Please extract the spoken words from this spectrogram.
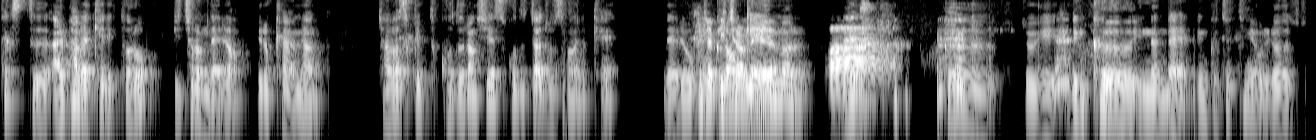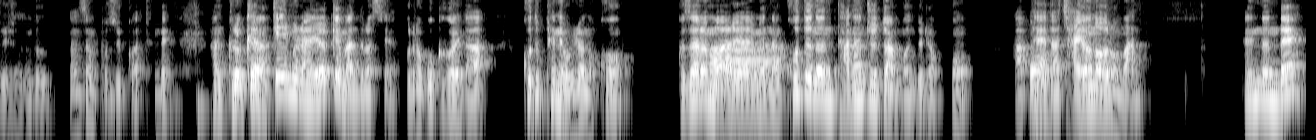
텍스트 알파벳 캐릭터로 비처럼 내려 이렇게 하면 JavaScript 코드랑 CSS 코드 짜줘서 이렇게 내려오고 진짜 그런? 게임을 와, 그 저기 링크 있는데 링크 채팅에 올려주셔도 딴 사람 보실 것 같은데 한 그렇게 한 게임을 한 10개 만들었어요. 그리고 그걸 다 코드펜에 올려놓고 그 사람 와. 말에 하면 난 코드는 단 한 줄도 안 건드렸고 앞에 와. 다 자연어로만 했는데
